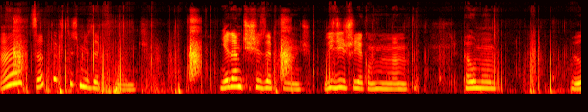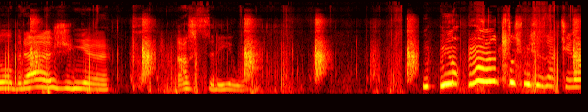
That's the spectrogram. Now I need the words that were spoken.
A, co ty chcesz mnie zepchnąć? Nie dam ci się zepchnąć. Widzisz, jaką mam pełną wyobraźnię. A zryło. No, no, coś mi się zacina.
